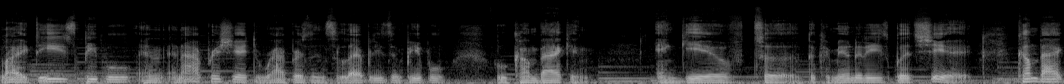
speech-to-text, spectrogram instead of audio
Like these people and, and I appreciate the rappers and celebrities and people who come back and and give to the communities. But shit, come back,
